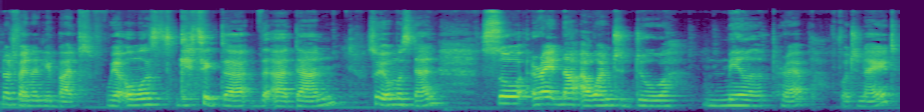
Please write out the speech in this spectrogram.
not finally but we are almost getting the, the uh, done. So we're almost done. So right now i want to do meal prep for tonight.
